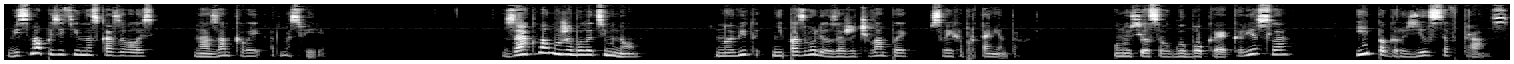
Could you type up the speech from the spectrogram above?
весьма позитивно сказывалось на замковой атмосфере. За окном уже было темно, но вид не позволил зажечь лампы в своих апартаментах. Он уселся в глубокое кресло и погрузился в транс.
